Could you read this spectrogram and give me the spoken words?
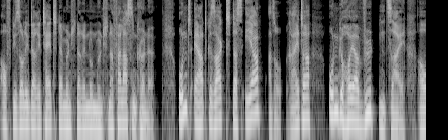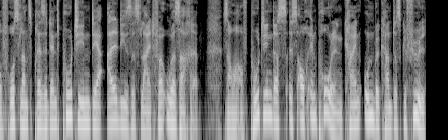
auf die Solidarität der Münchnerinnen und Münchner verlassen könne. Und er hat gesagt, dass er, also Reiter, ungeheuer wütend sei auf Russlands Präsident Putin, der all dieses Leid verursache. Sauer auf Putin, das ist auch in Polen kein unbekanntes Gefühl.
